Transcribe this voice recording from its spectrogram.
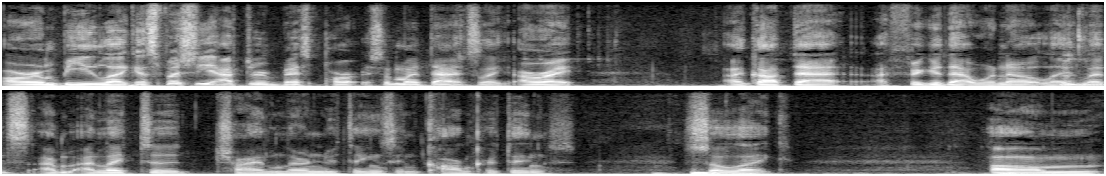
R and B like, especially after best part or something like that. It's like, all right, I got that, I figured that one out. Like, let's, I'm, I like to try and learn new things and conquer things. So like, um,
